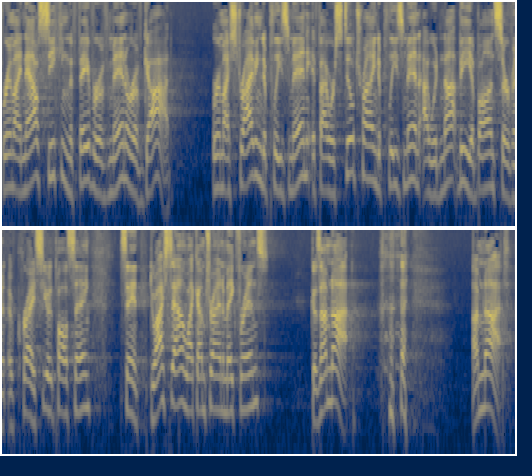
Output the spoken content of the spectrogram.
For am I now seeking the favor of men or of God? Or am I striving to please men? If I were still trying to please men, I would not be a bondservant of Christ. See what Paul's saying? Saying, Do I sound like I'm trying to make friends? Because I'm not. I'm not.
